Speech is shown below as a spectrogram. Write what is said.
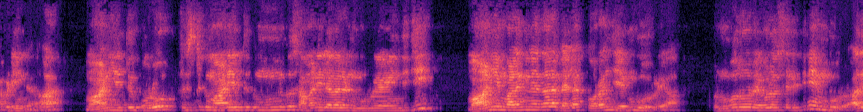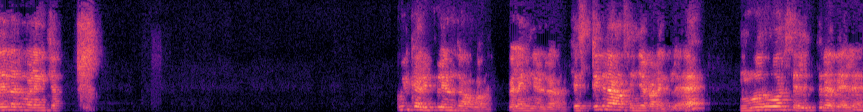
அப்படின்னா மானியத்துக்கு ஒரு ஃபர்ஸ்ட்டுக்கு மானியத்துக்கு முன்னுக்கு சமநிலை விலை நூறு ரூபாய் இருந்துச்சு மானியம் வழங்கினதால விலை குறைஞ்சு எண்பது ரூபா நுகர்வோர் எவ்வளவு செலுத்தினா எண்பது ரூபா அது எல்லாருக்கும் விளங்கிச்சா? குயிக்கா ரிப்ளை இருந்தாங்க விளங்கினா டெஸ்ட்டுக்கு நாங்க செஞ்ச கணக்குல நுகர்வோர் செலுத்துற விலை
